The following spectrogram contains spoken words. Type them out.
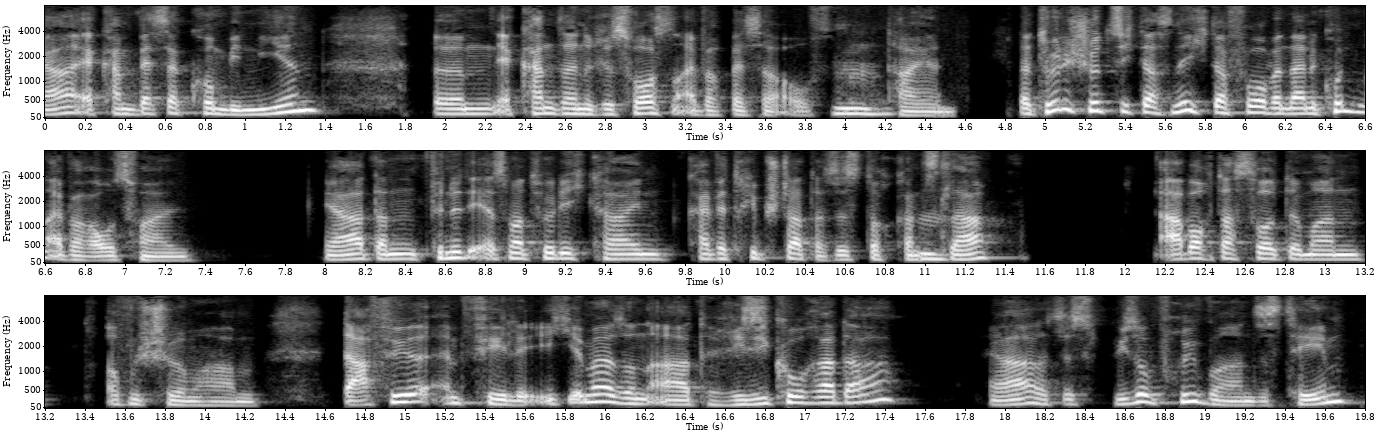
ja, er kann besser kombinieren. Ähm, er kann seine Ressourcen einfach besser aufteilen. Mhm. Natürlich schützt sich das nicht davor, wenn deine Kunden einfach ausfallen. Ja, dann findet erstmal natürlich kein, kein Vertrieb statt. Das ist doch ganz mhm. klar. Aber auch das sollte man auf dem Schirm haben. Dafür empfehle ich immer so eine Art Risikoradar. Ja, das ist wie so ein Frühwarnsystem.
